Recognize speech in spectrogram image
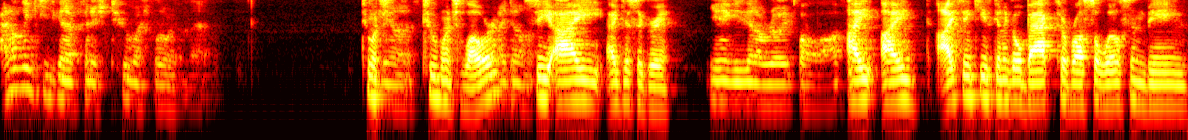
I don't think he's gonna finish too much lower than that. Too To much, too much lower. I don't. see. I I disagree. You think he's gonna really fall off? I I I think he's going to go back to Russell Wilson being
